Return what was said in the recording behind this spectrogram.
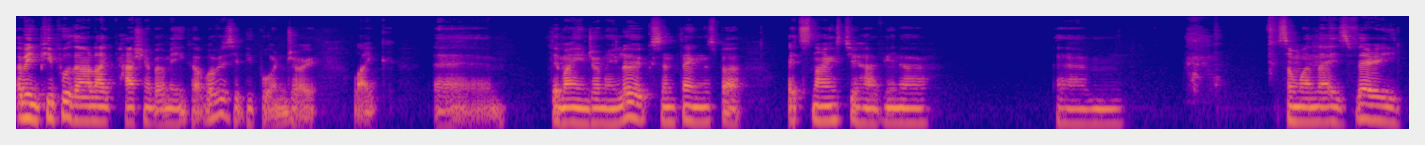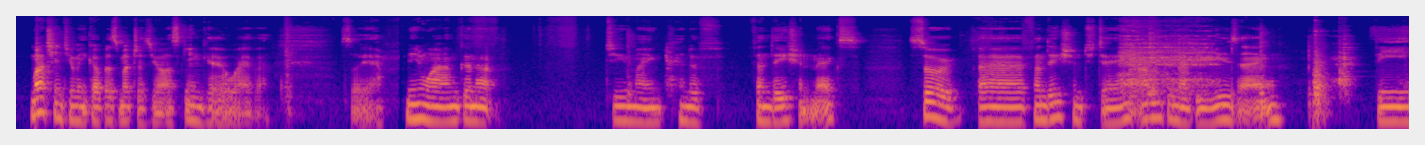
I mean, people that are like passionate about makeup. Obviously, people enjoy like um, they might enjoy my looks and things, but it's nice to have you know um, someone that is very much into makeup as much as you are skincare or whatever. So yeah. Meanwhile, I'm gonna do my kind of foundation mix. So, uh, foundation today, I'm gonna be using the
